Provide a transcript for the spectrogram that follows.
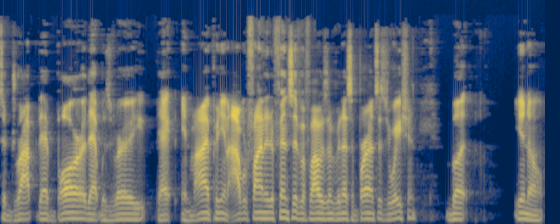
to drop that bar that was very that in my opinion I would find it offensive if I was in Vanessa Bryant's situation. But you know,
